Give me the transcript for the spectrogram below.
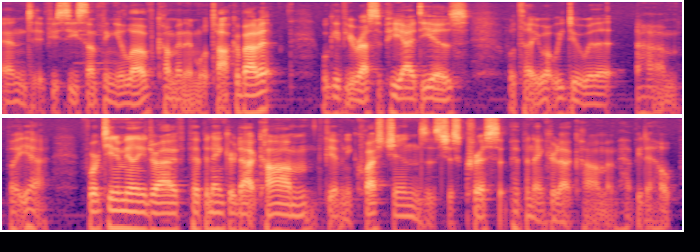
And if you see something you love, come in and we'll talk about it. We'll give you recipe ideas. We'll tell you what we do with it. Um, but yeah, 14 Amelia Drive, pipandanchor.com. If you have any questions, it's just chris at pipandanchor.com. I'm happy to help.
